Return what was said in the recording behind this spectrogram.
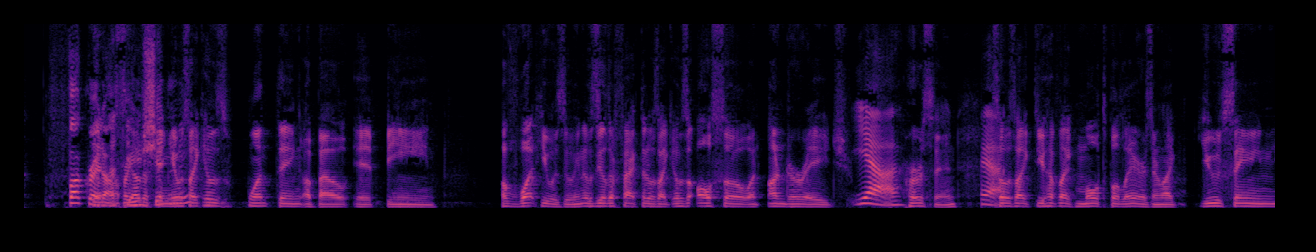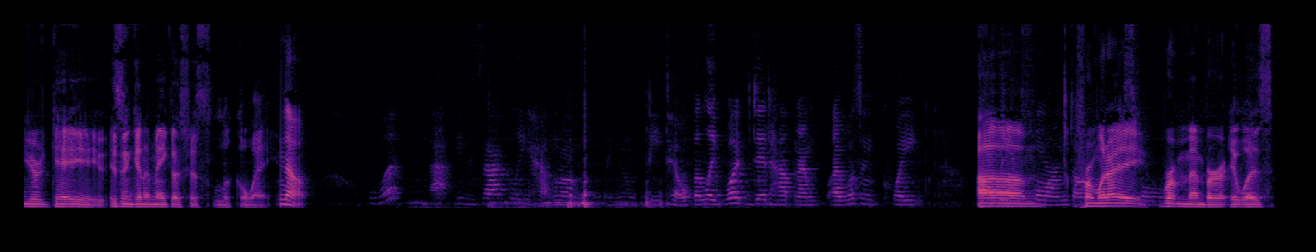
fuck right Yeah, off. that's Are the you other shitting thing. It was like it was one thing about it being of what he was doing. It was the other fact that it was like it was also an underage Yeah. person. Yeah. So it's like do you have like multiple layers, and like you saying you're gay isn't gonna make us just look away. No. what a- exactly happened not like, detail but like what did happen i, I wasn't quite Um, informed from what I whole- remember, it was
